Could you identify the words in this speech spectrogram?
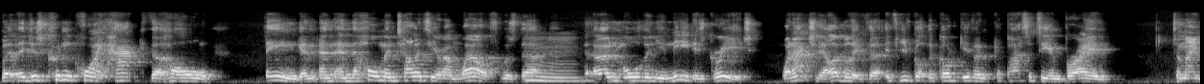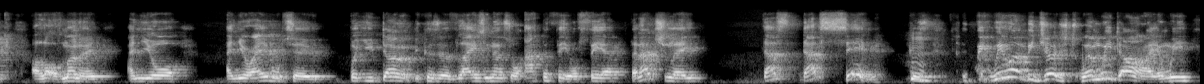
but they just couldn't quite hack the whole thing. And, and, and the whole mentality around wealth was that mm. to earn more than you need is greed. When actually, I believe that if you've got the God given capacity and brain to make a lot of money and you're and you're able to, but you don't because of laziness or apathy or fear, then actually that's that's sin. Because we, we won't be judged when we die and we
